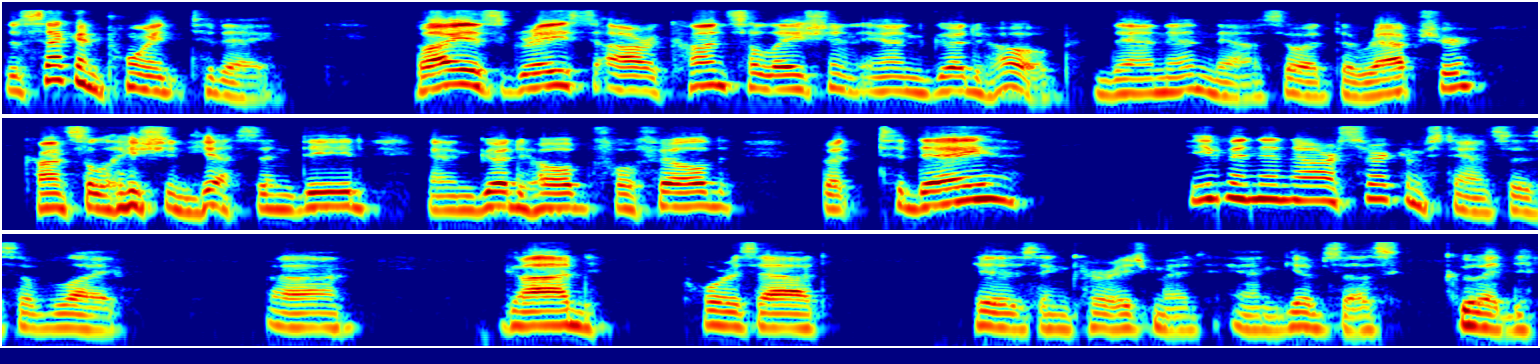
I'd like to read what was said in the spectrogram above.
the second point today. By his grace, our consolation and good hope, then and now. So at the rapture, consolation, yes, indeed, and good hope fulfilled. But today, even in our circumstances of life, uh, God pours out his encouragement and gives us good,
